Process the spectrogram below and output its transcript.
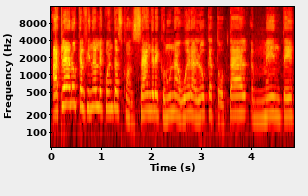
Aclaro que al final de cuentas con sangre, con una güera loca totalmente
